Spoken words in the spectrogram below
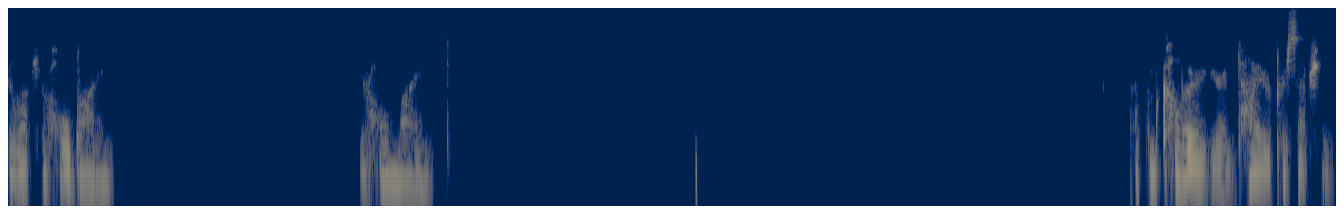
Fill up your whole body, your whole mind. Let them color your entire perception.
